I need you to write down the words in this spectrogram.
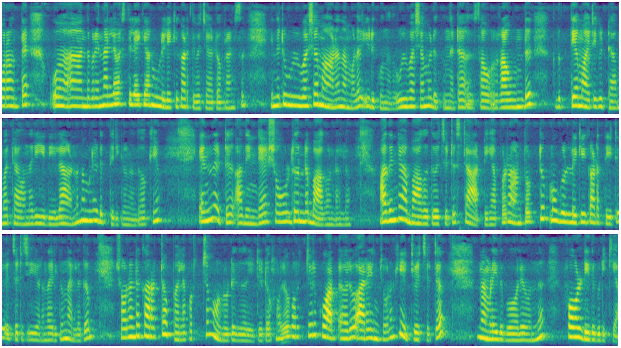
പുറത്തെ എന്താ പറയുക നല്ല വശത്തിലേക്കാണ് ഉള്ളിലേക്ക് കടത്തി വെച്ചത് കേട്ടോ ഫ്രണ്ട്സ് എന്നിട്ട് ഉൾവശമാണ് നമ്മൾ എടുക്കുന്നത്. ഉൾവശം എടുക്കുന്നിട്ട് റൗണ്ട് കൃത്യമായിട്ട് കിട്ടാൻ പറ്റാവുന്ന രീതിയിലാണ് നമ്മൾ എടുത്തിരിക്കുന്നത്. ഓക്കെ എന്നിട്ട് അതിന്റെ ഷോൾഡറിന്റെ ഭാഗം ഉണ്ടല്ലോ അതിന്റെ ആ ഭാഗത്ത് വെച്ചിട്ട് സ്റ്റാർട്ട് ചെയ്യുക. അപ്പോഴാണ് തൊട്ട് മുകളിലേക്ക് കടത്തിയിട്ട് വെച്ചിട്ട് ചെയ്യണതായിരിക്കും നല്ലത്. ഷോൾഡറിന്റെ കറക്റ്റ് ഒപ്പമല്ല കുറച്ച് മുകളിലോട്ട് കയറിയിട്ട് കേട്ടോ. ഒരു കുറച്ചൊരു ഒരു അര ഇഞ്ചോളം കയറ്റി വെച്ചിട്ട് നമ്മൾ ഇതുപോലെ ഒന്ന് ഫോൾഡ് ചെയ്ത് പിടിക്കുക.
